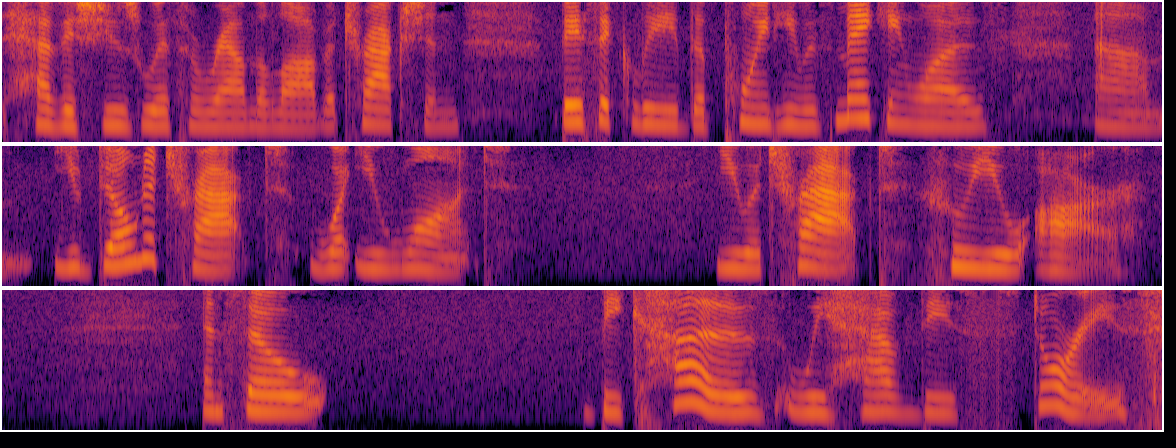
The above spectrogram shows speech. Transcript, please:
have issues with around the law of attraction. Basically, the point he was making was um, you don't attract what you want, you attract who you are. And so, because we have these stories,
